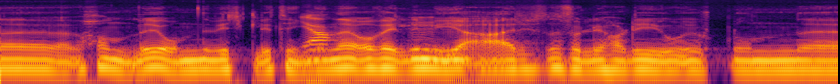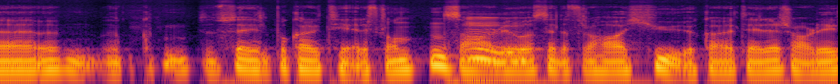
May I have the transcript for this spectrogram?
eh, handler jo om de virkelige tingene. Ja. Og veldig mye er Selvfølgelig har de jo gjort noen uh, på karakterfronten, så har de jo i stedet for å ha 20 karakterer, så har de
